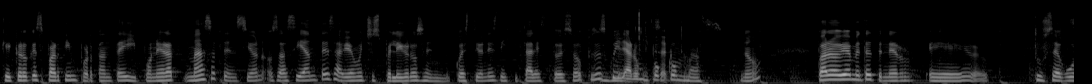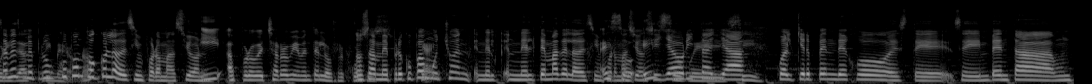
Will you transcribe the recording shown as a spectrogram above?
Que creo que es parte importante y poner más atención. O sea, si antes había muchos peligros en cuestiones digitales todo eso, pues es cuidar un poco más, ¿no? Para obviamente tener eh, tu seguridad. sabes, me preocupa primero, un poco la desinformación. Y aprovechar obviamente los recursos. o sea, me preocupa mucho en, en el, en el tema de la Eso, desinformación. si ya eso, ahorita ya sí. cualquier pendejo este, se inventa un,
